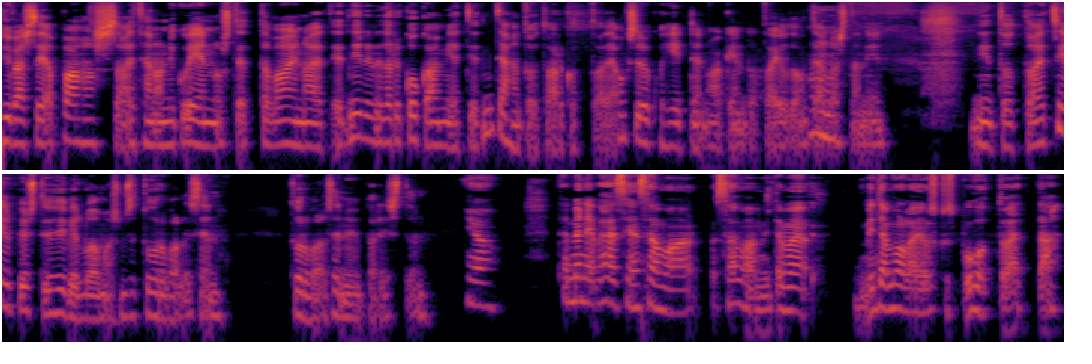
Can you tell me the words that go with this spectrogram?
hyvässä ja pahassa, että hän on niin kuin ennustettava aina. Että et niiden ei tarvitse koko ajan miettiä, että mitä hän toi tarkoittaa ja onko se joku hidden agenda tai jotain mm. tällaista. Niin, niin tota, että sillä pystyy hyvin luomaan turvallisen, turvallisen ympäristön. Joo. Tämä menee vähän siihen samaan, samaan mitä, me, mitä me ollaan joskus puhuttu, että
